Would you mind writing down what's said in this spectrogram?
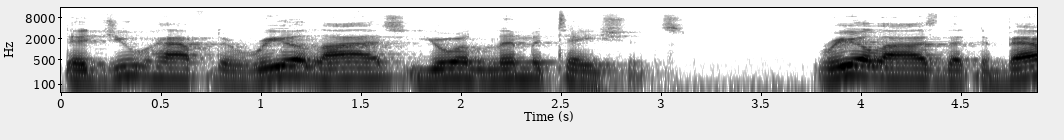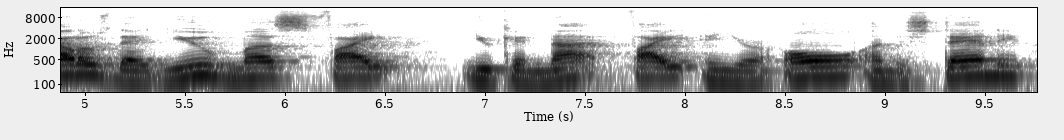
that you have to realize your limitations. Realize that the battles that you must fight, you cannot fight in your own understanding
